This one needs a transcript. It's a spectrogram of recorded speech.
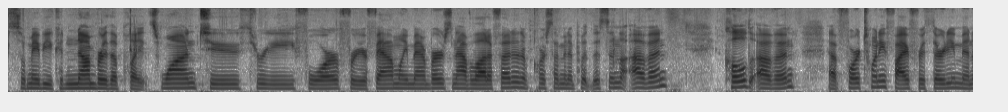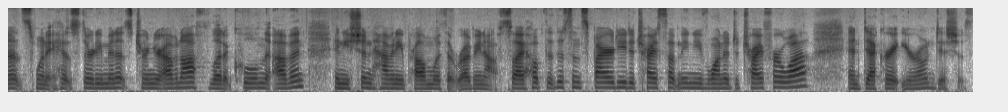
So maybe you could number the plates. One, two, three, four for your family members and have a lot of fun. And of course I'm gonna put this in the oven cold oven at 425 for 30 minutes. When it hits 30 minutes, turn your oven off, let it cool in the oven, and you shouldn't have any problem with it rubbing off. So I hope that this inspired you to try something you've wanted to try for a while and decorate your own dishes.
